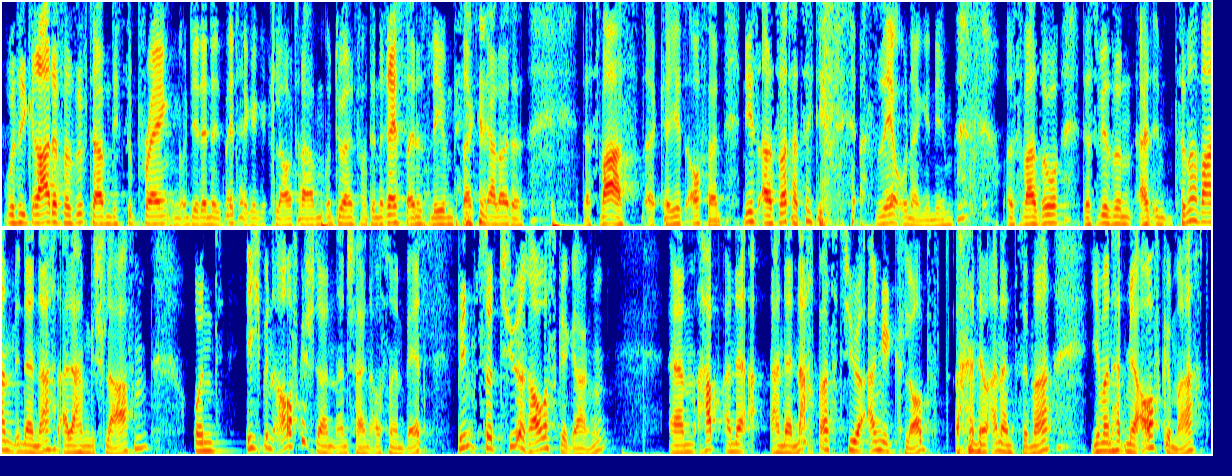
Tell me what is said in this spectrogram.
wo sie gerade versucht haben, dich zu pranken und dir deine Bettdecke geklaut haben und du einfach den Rest deines Lebens sagst, ja Leute, das war's, da kann ich jetzt aufhören. Nee, es, aber es war tatsächlich sehr, sehr unangenehm. Und es war so, dass wir so ein, halt im Zimmer waren in der Nacht, alle haben geschlafen und ich bin aufgestanden anscheinend aus meinem Bett, bin zur Tür rausgegangen ähm, hab an der, an der Nachbarstür angeklopft, an dem anderen Zimmer. Jemand hat mir aufgemacht.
